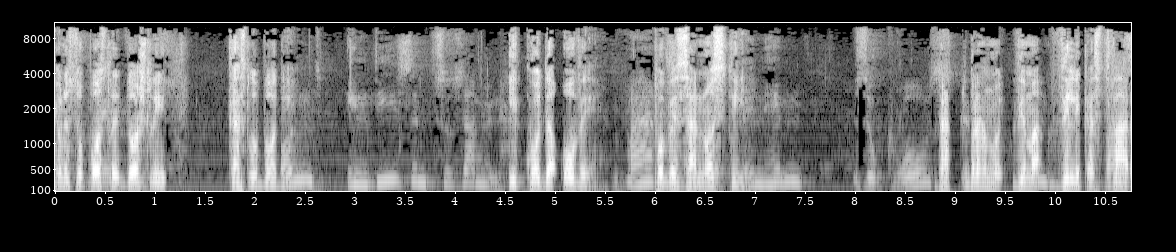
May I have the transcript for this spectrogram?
I onda su posle došli ka slobodi. I kod ove povezanosti brat Branham veoma velika stvar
